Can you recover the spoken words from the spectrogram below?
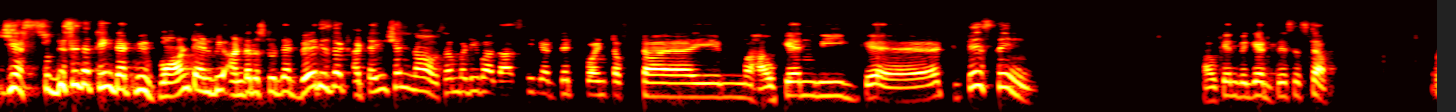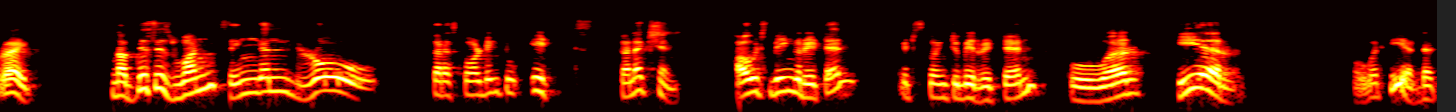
Yes, so this is the thing that we want, and we understood that where is that attention now? Somebody was asking at that point of time, how can we get this thing? How can we get this stuff? Right. Now, this is one single row corresponding to its connection. How it's being written? It's going to be written over here. Over here, that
